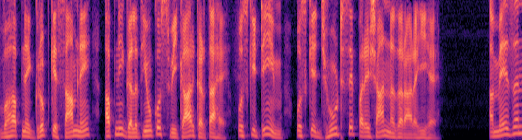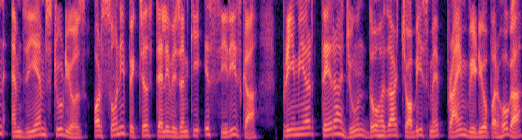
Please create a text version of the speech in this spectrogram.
वह अपने ग्रुप के सामने अपनी गलतियों को स्वीकार करता है। उसकी टीम उसके झूठ से परेशान नज़र आ रही है। अमेजन एमजीएम स्टूडियोज और सोनी पिक्चर्स टेलीविज़न की इस सीरीज़ का प्रीमियर 13 जून 2024 में प्राइम वीडियो पर होगा।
